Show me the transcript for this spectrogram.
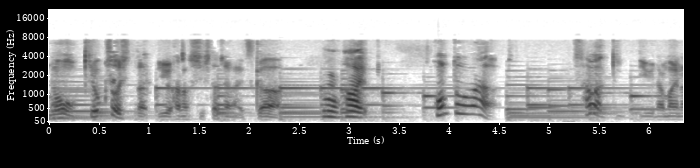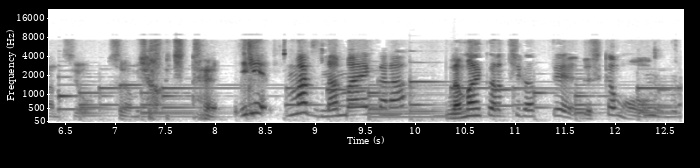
も記憶喪失だっていう話したじゃないですか。うん、はい。本当は、沢木っていう名前なんですよ、津上正一って。え、まず名前から？名前から違って、でしかも、うん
